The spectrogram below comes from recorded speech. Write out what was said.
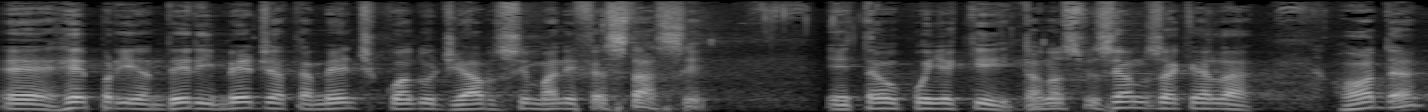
é, repreender imediatamente quando o diabo se manifestasse. Então eu punha aqui. Então nós fizemos aquela roda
